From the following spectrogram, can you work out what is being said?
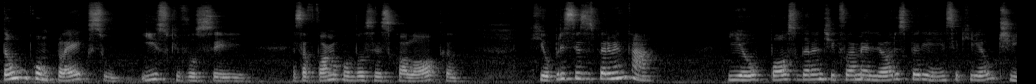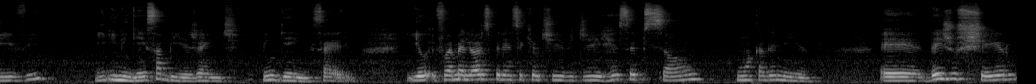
tão complexo isso que você, essa forma como você se coloca, que eu preciso experimentar. E eu posso garantir que foi a melhor experiência que eu tive. E, e ninguém sabia, gente. Ninguém, sério. E eu, foi a melhor experiência que eu tive de recepção numa academia. É, desde o cheiro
